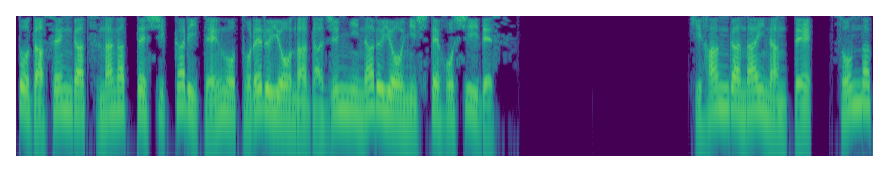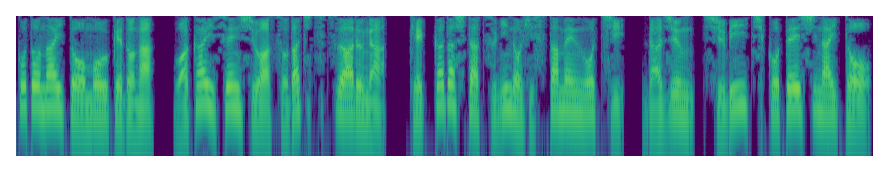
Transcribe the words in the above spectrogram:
と打線がつながってしっかり点を取れるような打順になるようにしてほしいです。批判がないなんて、そんなことないと思うけどな、若い選手は育ちつつあるが、結果出した次の日スタメン落ち、打順、守備位置固定しないと、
